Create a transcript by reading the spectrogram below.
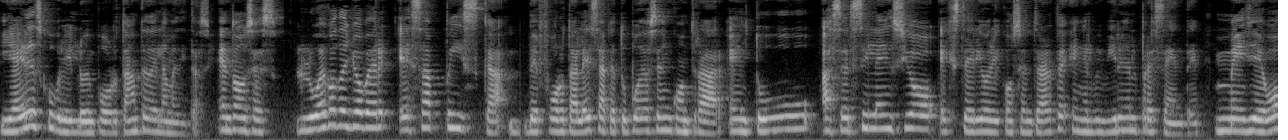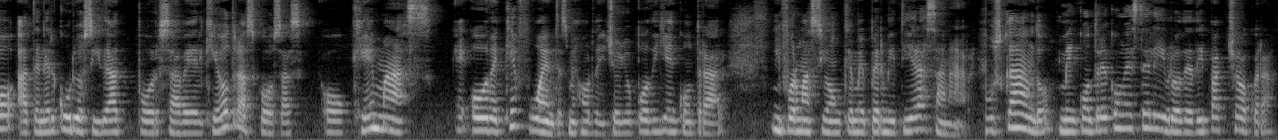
y ahí descubrí lo importante de la meditación. Entonces, luego de yo ver esa pizca de fortaleza que tú puedes encontrar en tu hacer silencio exterior y concentrarte en el vivir en el presente, me llevó a tener curiosidad por saber qué otras cosas o qué más eh, o de qué fuentes, mejor dicho, yo podía encontrar información que me permitiera sanar. Buscando, me encontré con este libro de Deepak Chopra,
